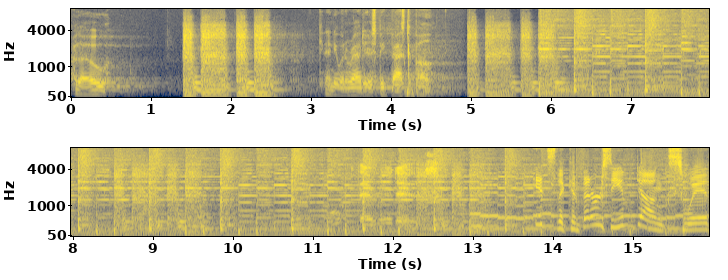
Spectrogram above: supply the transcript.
Hello? Can anyone around here speak basketball? There it is. It's the Confederacy of Dunks with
